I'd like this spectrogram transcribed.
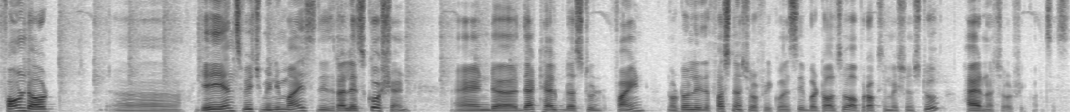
found out uh, ANs which minimize this Rayleigh's quotient and uh, that helped us to find not only the first natural frequency, but also approximations to higher natural frequencies.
